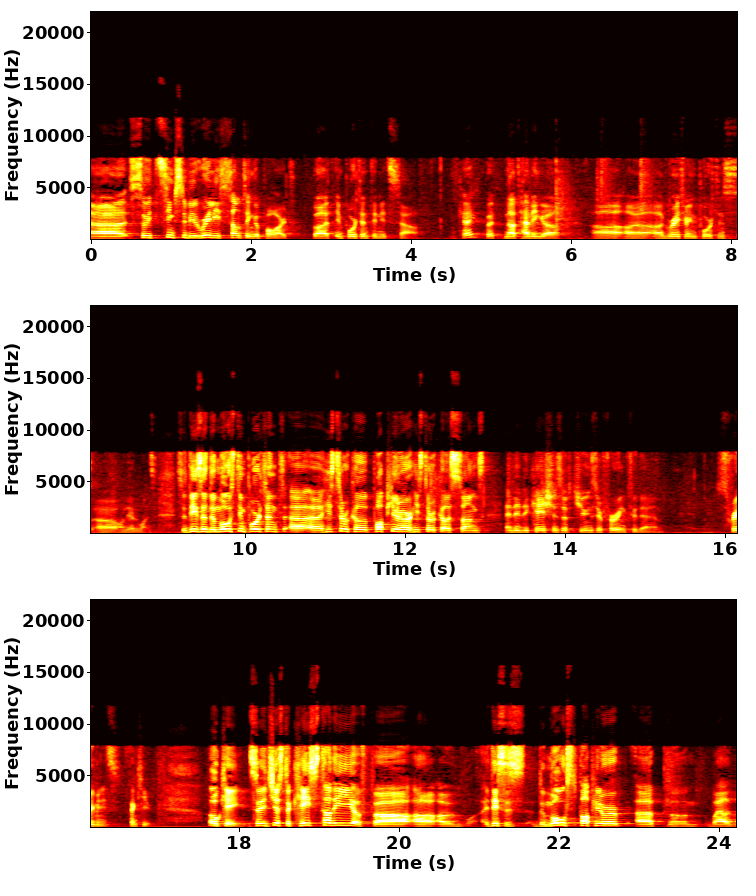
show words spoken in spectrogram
Uh, so it seems to be really something apart, but important in itself. Okay, but not having a, a, greater importance uh, on the other ones. So these are the most important uh, uh historical, popular historical songs and dedications of tunes referring to them. Three minutes. Thank you. Okay, so it's just a case study of, uh, uh, this is the most popular, um, well,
